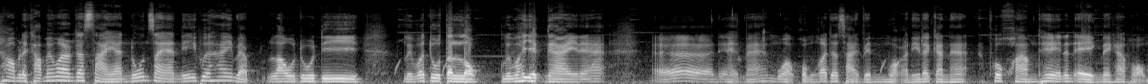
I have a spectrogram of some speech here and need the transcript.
ชอบเลยครับ ไม่ว่าเราจะใส่อันนู้นใส่อันนี้เพื่อให้แบบเราดูดี หรือว่าดูตลกหรือว่ายังไงนะฮะ เออ เนี่ยเห็นไหมหมวกผมก็จะใส่เป็นหมวกอันนี้แล้วกันฮะพวกความเท่นั่นเองนะครับผม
